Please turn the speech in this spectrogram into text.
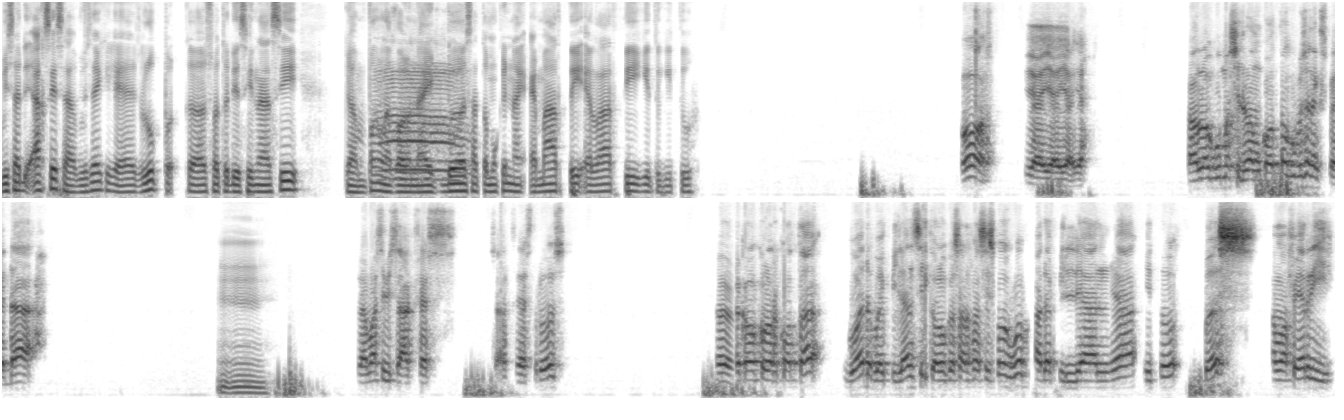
bisa diakses ya? Bisa kayak lu pe- ke suatu destinasi gampang lah kalau naik bus hmm, atau mungkin naik MRT, LRT gitu-gitu. oh ya ya ya ya kalau gue masih dalam kota gue bisa naik sepeda Mm-mm. Saya masih bisa akses bisa akses terus. Eh, kalau keluar kota gue ada banyak pilihan sih. Kalau ke San Francisco gue ada pilihannya itu bus sama ferry.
